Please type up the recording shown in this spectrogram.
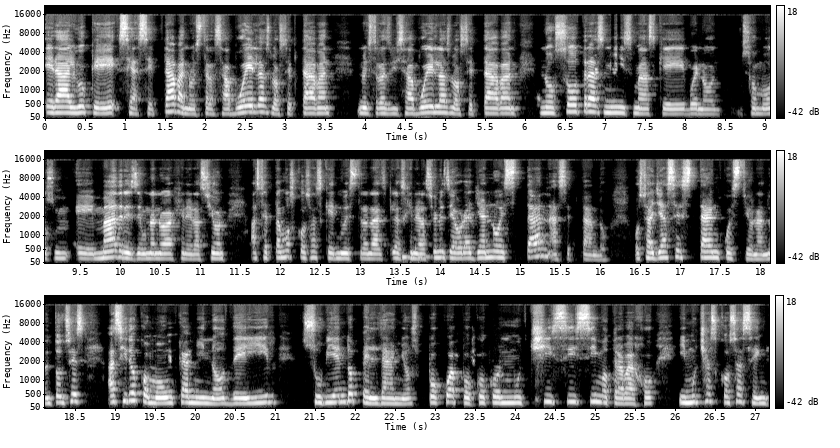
era algo que se aceptaba, nuestras abuelas lo aceptaban, nuestras bisabuelas lo aceptaban, nosotras mismas que bueno, somos eh, madres de una nueva generación, aceptamos cosas que nuestras, las generaciones de ahora ya no están aceptando, o sea, ya se están cuestionando. Entonces, ha sido como un camino de ir subiendo peldaños poco a poco con muchísimo trabajo y muchas cosas en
